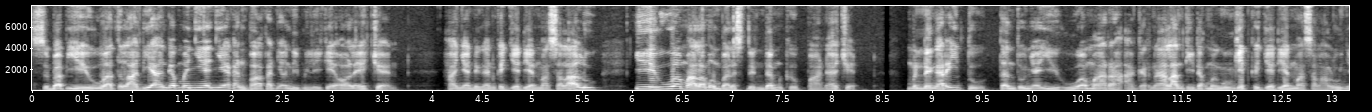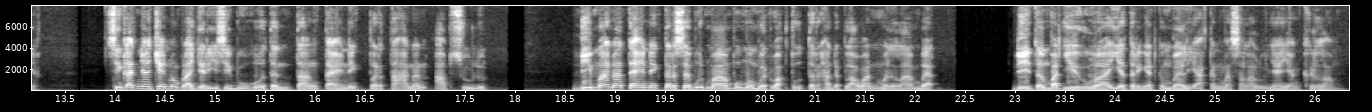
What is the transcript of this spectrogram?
sebab Yehua telah dianggap menyia-nyiakan bakat yang dimiliki oleh Chen. Hanya dengan kejadian masa lalu, Yehua malah membalas dendam kepada Chen. Mendengar itu, tentunya Yehua marah agar Nalan tidak mengungkit kejadian masa lalunya. Singkatnya Chen mempelajari isi buku tentang teknik pertahanan absolut, di mana teknik tersebut mampu membuat waktu terhadap lawan melambat. Di tempat Yehua, ia teringat kembali akan masa lalunya yang kelam.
